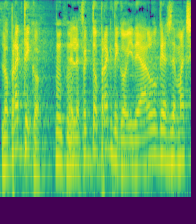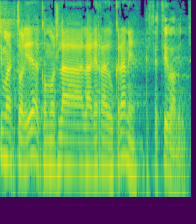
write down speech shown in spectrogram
lo práctico, el efecto práctico y de algo que es de máxima actualidad, como es la, guerra de Ucrania. Efectivamente.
